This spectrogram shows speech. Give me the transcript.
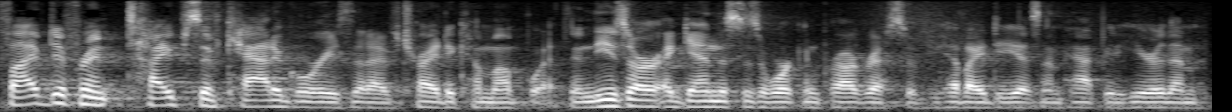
five different types of categories that I've tried to come up with. And these are, again, this is a work in progress, so if you have ideas, I'm happy to hear them.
